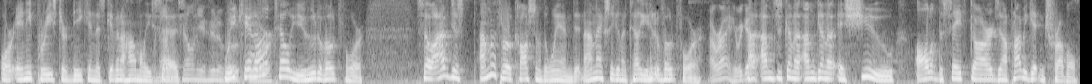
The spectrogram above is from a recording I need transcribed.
or any priest or deacon that's given a homily says, telling you who to "We cannot for." tell you who to vote for." So I've just I'm going to throw caution to the wind, and I'm actually going to tell you who to vote for. All right, here we go. I, I'm just gonna I'm gonna eschew all of the safeguards, and I'll probably get in trouble.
